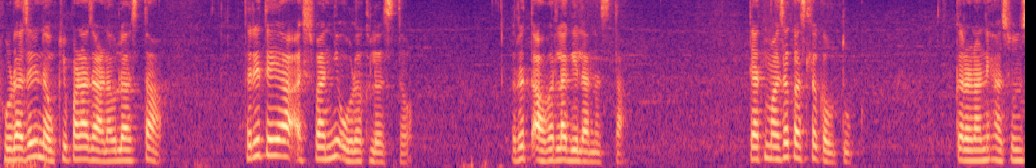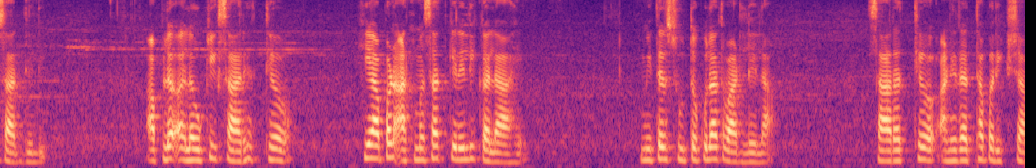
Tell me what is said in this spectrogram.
थोडा जरी नवखेपणा जाणवला असता तरी ते या अश्वांनी ओळखलं असतं. रथ आवरला गेला नसता. त्यात माझं कसलं कौतुक? कर्णाने हसून साथ दिली. आपलं अलौकिक सारथ्य ही आपण आत्मसात केलेली कला आहे. मी तर सूतकुलात वाढलेला. सारथ्य आणि रथपरीक्षा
